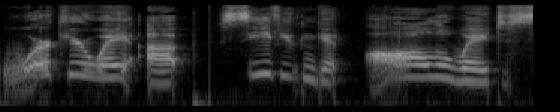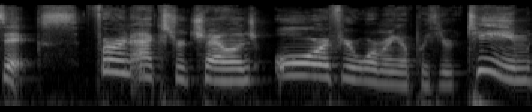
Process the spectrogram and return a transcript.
Work your way up. See if you can get all the way to six for an extra challenge, or if you're warming up with your team,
